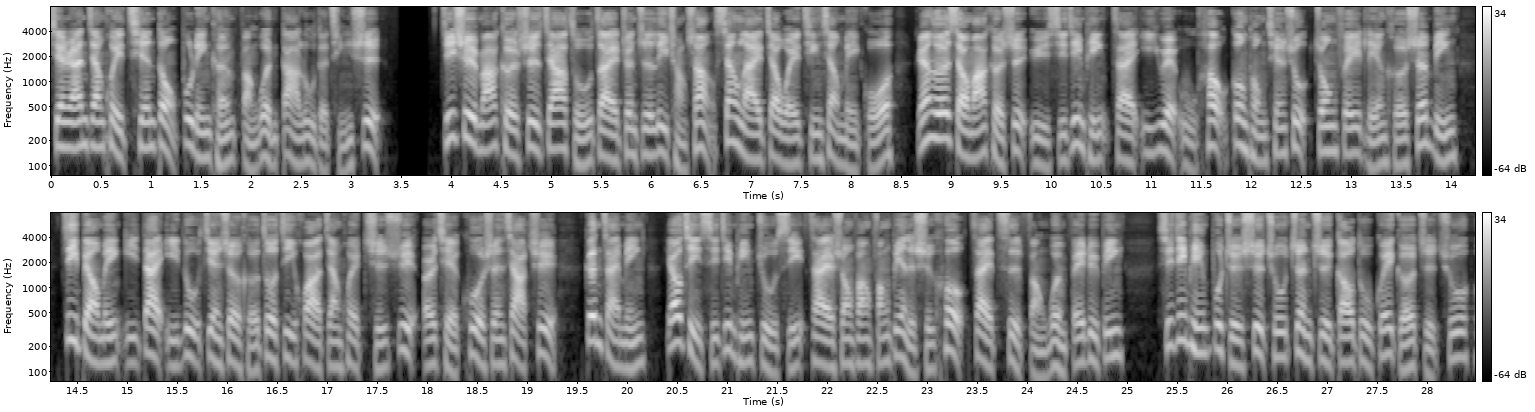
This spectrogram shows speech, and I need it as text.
显然将会牵动布林肯访问大陆的情势。即使马可仕家族在政治立场上向来较为倾向美国，然而小马可仕与习近平在一月五号共同签署中非联合声明，既表明“一带一路”建设合作计划将会持续而且扩深下去，更载明邀请习近平主席在双方方便的时候再次访问菲律宾。习近平不只是出政治高度规格，指出。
